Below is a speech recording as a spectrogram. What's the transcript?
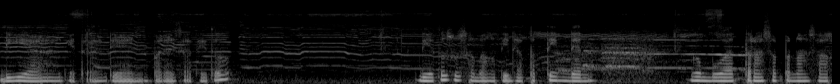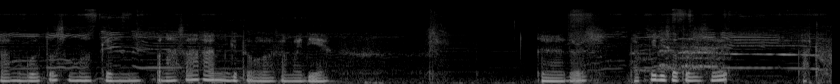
dia gitu. Dan pada saat itu dia tuh susah banget didapetin dan ngebuat rasa penasaran gue tuh semakin penasaran gitu loh sama dia. Nah terus tapi di satu sisi aduh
